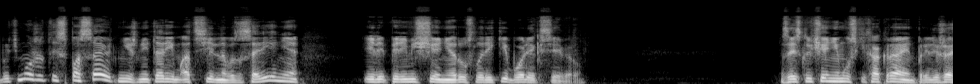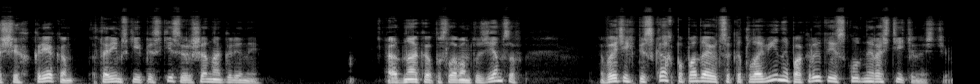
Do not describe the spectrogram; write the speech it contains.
быть может, и спасают Нижний Тарим от сильного засорения или перемещения русла реки более к северу. За исключением узких окраин, прилежащих к рекам, таримские пески совершенно оголены. Однако, по словам туземцев, в этих песках попадаются котловины, покрытые скудной растительностью.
